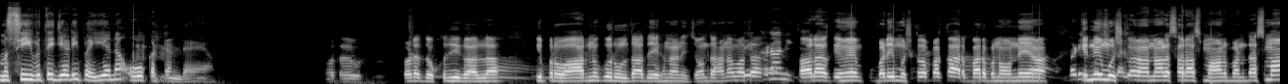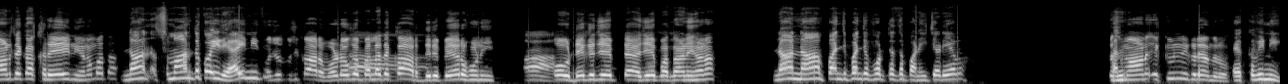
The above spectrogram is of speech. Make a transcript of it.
ਮੁਸੀਬਤ ਜਿਹੜੀ ਪਈ ਹੈ ਨਾ ਉਹ ਕੱਟਣ ਡਏ ਆ। ਮਤਲਬ ਬੜੇ ਦੁੱਖ ਦੀ ਗੱਲ ਆ ਕਿ ਪਰਿਵਾਰ ਨੂੰ ਕੋਈ ਰੁਲਦਾ ਦੇਖਣਾ ਨਹੀਂ ਚਾਹੁੰਦਾ ਹਨਾ ਮਾਤਾ? ਸਾਰਾ ਕਿਵੇਂ ਬੜੀ ਮੁਸ਼ਕਲ ਆਪਾਂ ਘਰ-ਬਾਰ ਬਣਾਉਨੇ ਆ ਕਿੰਨੀ ਮੁਸ਼ਕਲਾਂ। ਨਾਲ ਸਾਰਾ ਸਮਾਨ ਬਣਦਾ। ਸਮਾਨ ਤੇ ਕੱਖ ਰਿਹਾ ਹੀ ਨਹੀਂ ਹਨਾ ਮਾਤਾ? ਨਾ ਸਮਾਨ ਤਾਂ ਕੋਈ ਰਿਹਾ ਹੀ ਨਹੀਂ। ਜਦੋਂ ਤੁਸੀਂ ਘਰ ਵੜੋਗੇ ਪਹਿਲਾਂ ਤੇ ਘਰ ਦੀ ਰਿਪੇਅਰ ਹੋਣੀ। ਉਹ ਡਿੱਗ ਜੇ ਢਹਿ ਜੇ ਪਤਾ ਨਹੀਂ ਹਨਾ? ਨਾ ਨਾ 5-5 ਫੁੱਟ ਤੇ ਪਾਣੀ ਚੜਿਆ ਵਾ। ਸਮਾਨ ਇੱਕ ਵੀ ਨਹੀਂ ਨਿਕਲਿਆ ਅੰਦਰੋਂ? ਇੱਕ ਵੀ ਨਹੀਂ।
